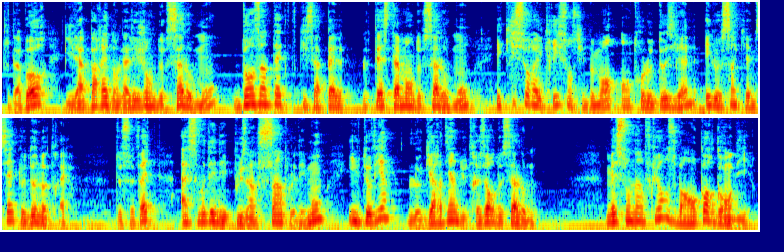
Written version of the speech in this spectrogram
Tout d'abord, il apparaît dans la légende de Salomon, dans un texte qui s'appelle le Testament de Salomon et qui sera écrit sensiblement entre le 2e et le 5e siècle de notre ère. De ce fait, Asmodée n'est plus un simple démon, il devient le gardien du trésor de Salomon. Mais son influence va encore grandir.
